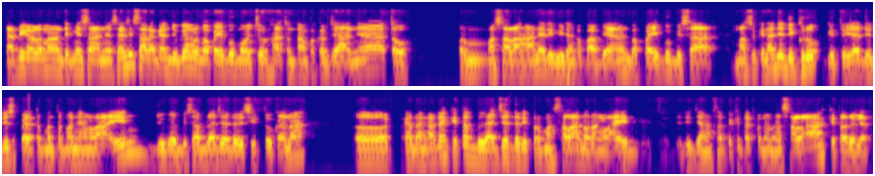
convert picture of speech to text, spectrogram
Tapi kalau nanti misalnya saya sih sarankan juga kalau bapak ibu mau curhat tentang pekerjaannya atau permasalahannya di bidang kepabianan bapak ibu bisa masukin aja di grup gitu ya. Jadi supaya teman-teman yang lain juga bisa belajar dari situ. Karena eh, kadang-kadang kita belajar dari permasalahan orang lain gitu. jadi jangan sampai kita punya masalah kita udah lihat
